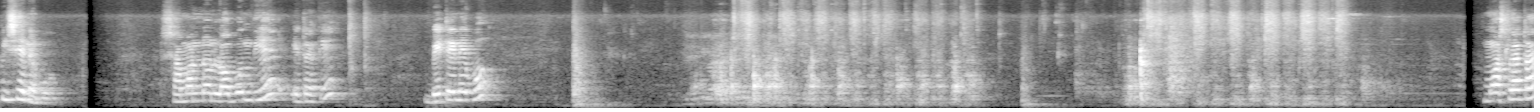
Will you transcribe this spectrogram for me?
পিষে নেব। সামান্য লবণ দিয়ে এটাকে বেটে নেব। মশলাটা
